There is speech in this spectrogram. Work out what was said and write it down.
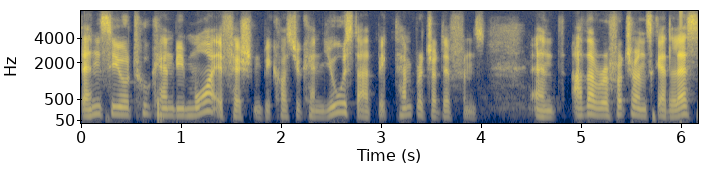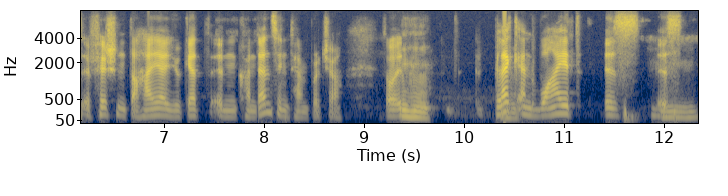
then co2 can be more efficient because you can use that big temperature difference. And other refrigerants get less efficient the higher you get in condensing temperature. So it, Mhm. black and white is is Mm.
